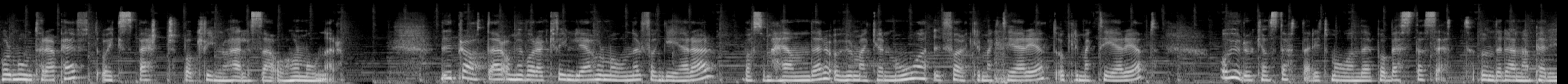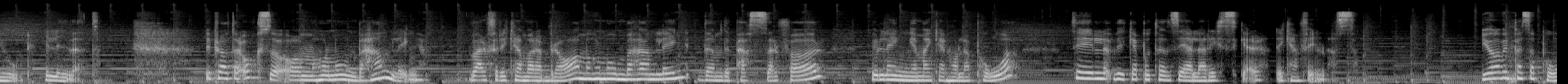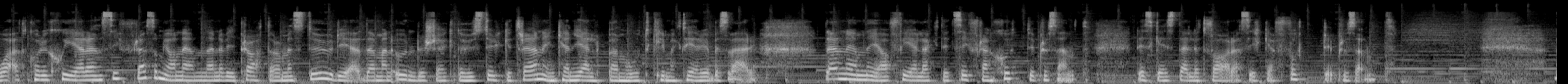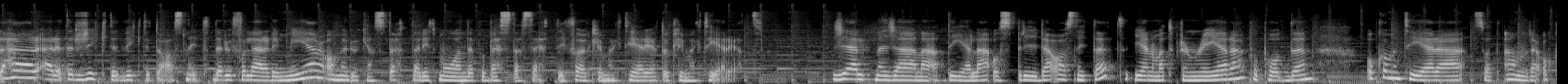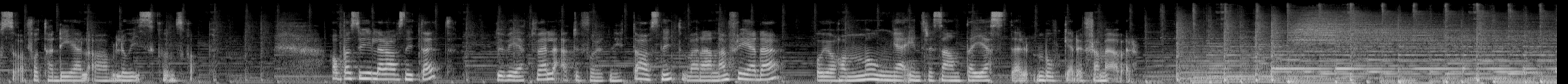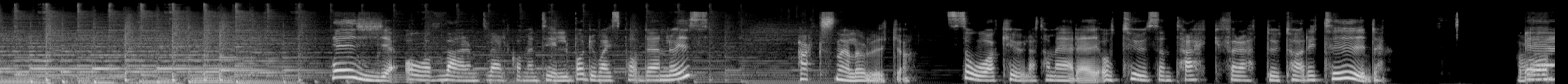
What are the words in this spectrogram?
hormonterapeut och expert på kvinnohälsa och hormoner. Vi pratar om hur våra kvinnliga hormoner fungerar, vad som händer och hur man kan må i förklimakteriet och klimakteriet och hur du kan stötta ditt mående på bästa sätt under denna period i livet. Vi pratar också om hormonbehandling, varför det kan vara bra med hormonbehandling, vem det passar för, hur länge man kan hålla på, till vilka potentiella risker det kan finnas. Jag vill passa på att korrigera en siffra som jag nämner när vi pratar om en studie där man undersökte hur styrketräning kan hjälpa mot klimakteriebesvär. Där nämner jag felaktigt siffran 70% Det ska istället vara cirka 40% Det här är ett riktigt viktigt avsnitt där du får lära dig mer om hur du kan stötta ditt mående på bästa sätt i förklimakteriet och klimakteriet. Hjälp mig gärna att dela och sprida avsnittet genom att prenumerera på podden och kommentera så att andra också får ta del av Louise kunskap. Hoppas du gillar avsnittet. Du vet väl att du får ett nytt avsnitt varannan fredag och jag har många intressanta gäster bokade framöver. Hej och varmt välkommen till Bodywise-podden Louise. Tack snälla Ulrika. Så kul att ha med dig och tusen tack för att du tar dig tid. Ja. Eh,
